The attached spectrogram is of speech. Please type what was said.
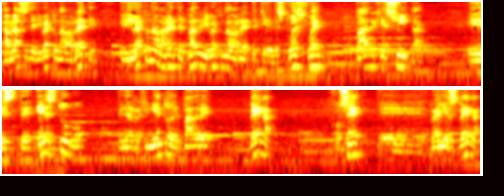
hablaste de Heriberto Navarrete. Heriberto Navarrete, el padre Heriberto Navarrete, que después fue padre jesuita, este, él estuvo en el regimiento del padre Vega, José eh, Reyes Vega,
